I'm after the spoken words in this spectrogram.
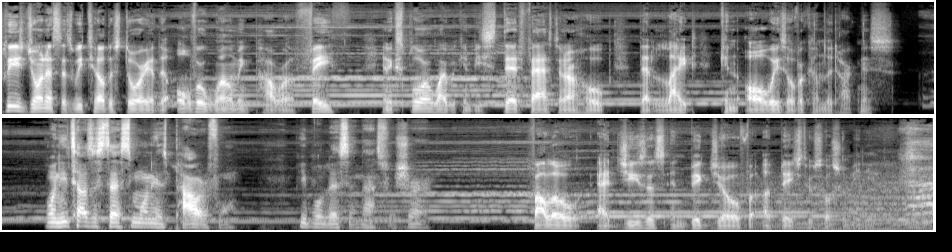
Please join us as we tell the story of the overwhelming power of faith and explore why we can be steadfast in our hope that light can always overcome the darkness. When he tells his testimony is powerful, people listen, that's for sure. Follow at Jesus and Big Joe for updates through social media.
